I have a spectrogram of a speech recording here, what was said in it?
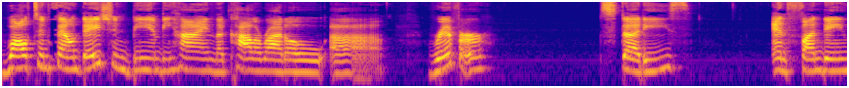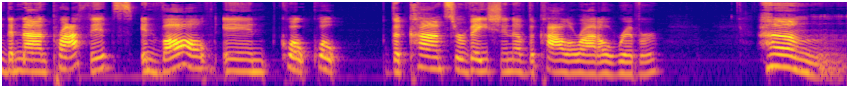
Walton Foundation being behind the Colorado uh, River studies and funding the nonprofits involved in quote quote the conservation of the Colorado River. Hmm.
